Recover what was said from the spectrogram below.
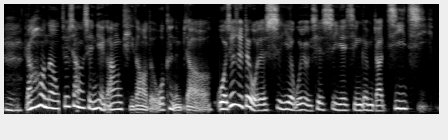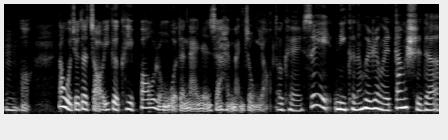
嗯，然后呢，就像沈姐刚刚提到的，我可能比较，我就是对我的事业，我有一些事业心跟比较积极，嗯，哦。那我觉得找一个可以包容我的男人是还蛮重要的。OK，所以你可能会认为当时的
